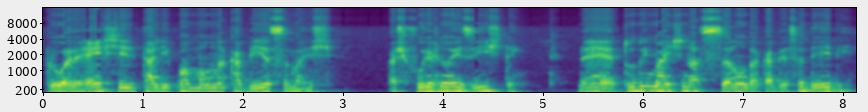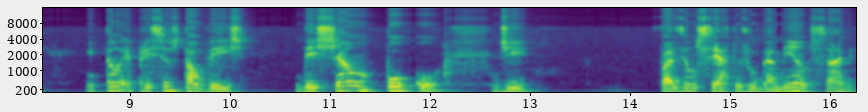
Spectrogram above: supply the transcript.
para o Oreste, ele está ali com a mão na cabeça, mas as fúrias não existem. Né? É tudo imaginação da cabeça dele. Então é preciso talvez deixar um pouco de fazer um certo julgamento, sabe?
